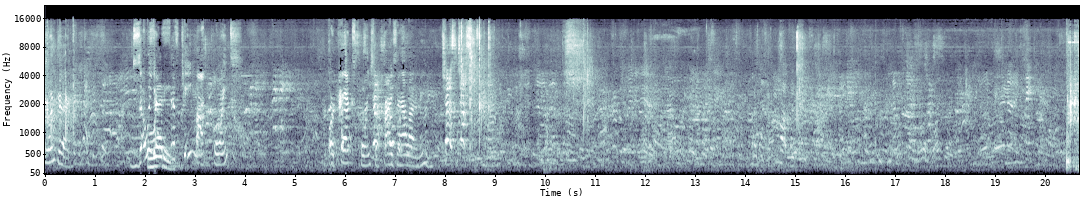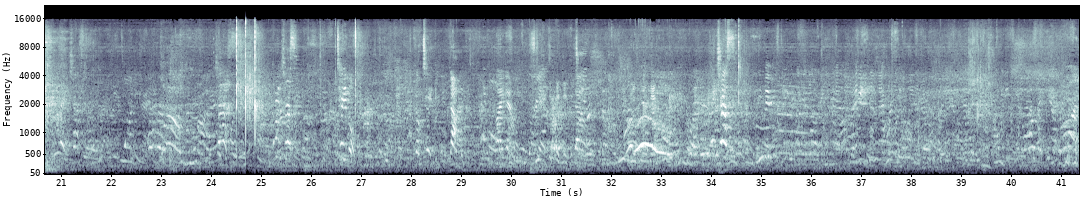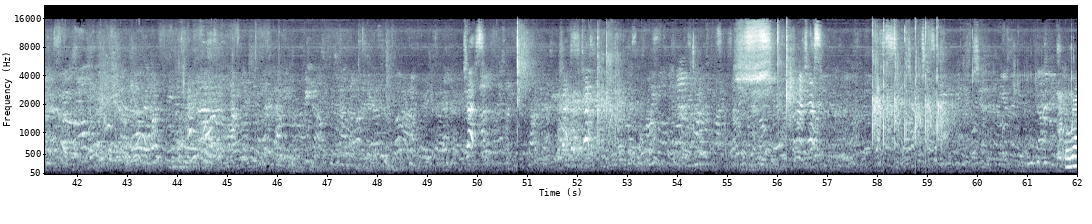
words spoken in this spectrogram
doing good. Zoe Ready. got 15 MACH points. Or PAX points, surprised the hell out of me. Chest, chest. Table. Down. Lie down. Down. Chest. Chest. Come on, chest. Yes. Good job, chest. Ready.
